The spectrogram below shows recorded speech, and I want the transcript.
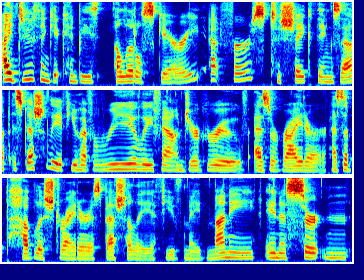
I do think it can be a little scary at first to shake things up, especially if you have really found your groove as a writer, as a published writer, especially if you've made money in a certain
